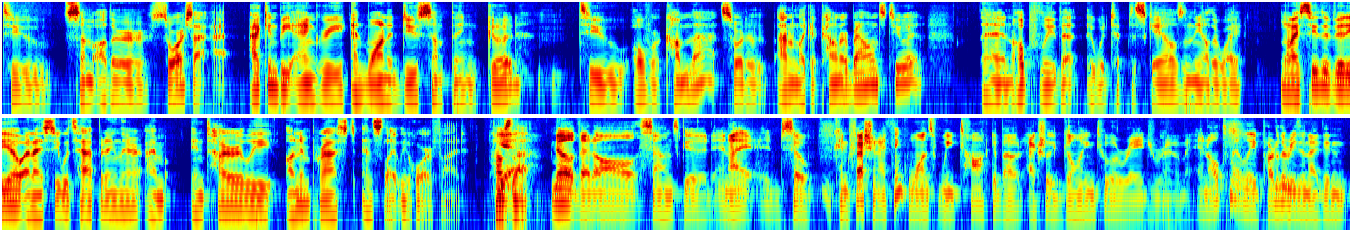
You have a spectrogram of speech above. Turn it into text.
to some other source. I, I, I can be angry and want to do something good to overcome that sort of i don't like a counterbalance to it and hopefully that it would tip the scales in the other way. When I see the video and I see what's happening there, I'm entirely unimpressed and slightly horrified. How's Yeah. that? No, that all sounds good. And I, so confession, I think once we talked about actually going to a rage room. And ultimately, part of the reason I didn't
